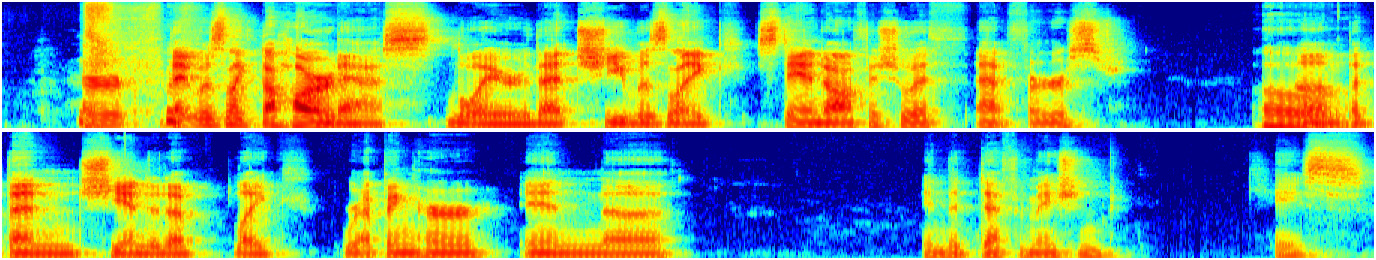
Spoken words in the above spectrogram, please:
her it was like the hard ass lawyer that she was like standoffish with at first. Oh, um but then she ended up like repping her in uh in the defamation case.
